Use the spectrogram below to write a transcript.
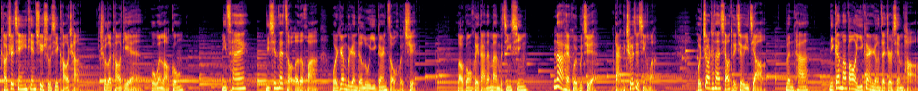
考试前一天去熟悉考场，出了考点，我问老公：“你猜，你现在走了的话，我认不认得路，一个人走回去？”老公回答的漫不经心：“那还回不去，打个车就行了。”我照着他小腿就一脚，问他：“你干嘛把我一个人扔在这儿先跑？”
